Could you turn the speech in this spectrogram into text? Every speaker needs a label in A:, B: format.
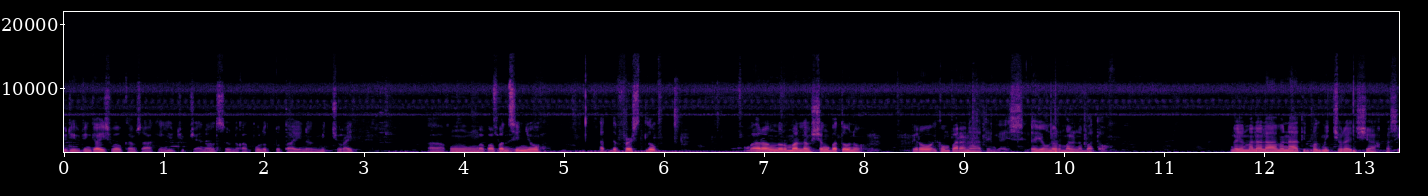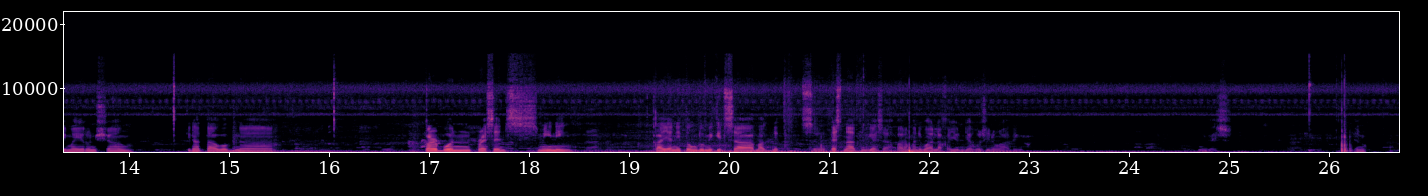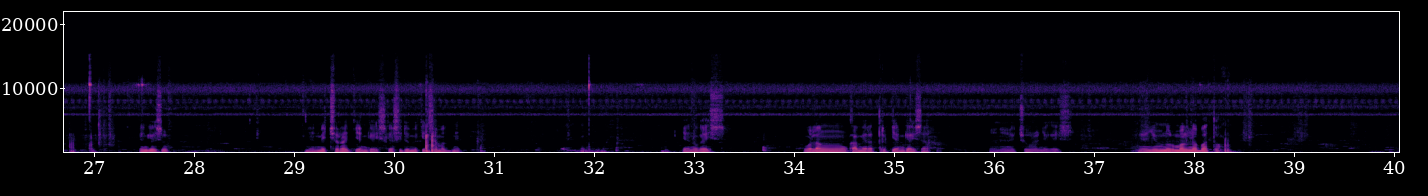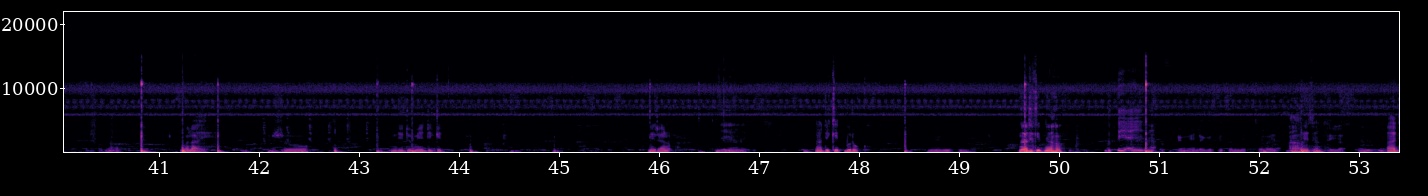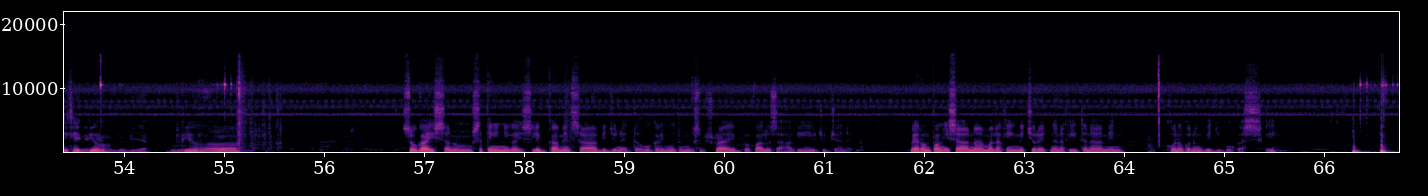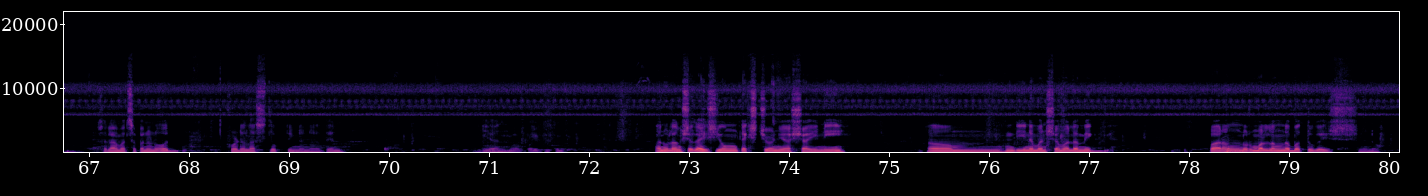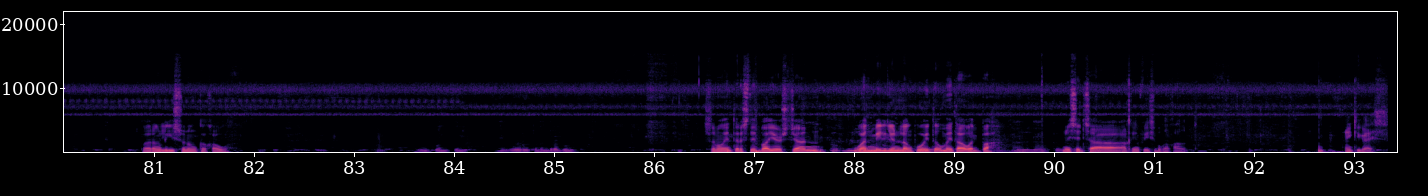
A: Good evening guys, welcome sa aking YouTube channel. So nakapulot po tayo ng meteorite. Ah, kung mapapansin nyo, at the first look, parang normal lang siyang bato no. Pero ikumpara natin guys, ito yung normal na bato. Ngayon, malalaman natin pag meteorite siya kasi mayroon siyang tinatawag na carbon presence, meaning kaya nitong dumikit sa magnet. So test natin guys ha, para maniwala kayo hindi ako sinungaling. Yan guys. Yan. oh. Yan guys oh. Yan, meteorite yan guys kasi dumikit sa magnet. Yan o guys. Walang camera trick yan guys ha. Yan yung itsura niya guys. Yan yung normal na bato. Wala eh. So, hindi dumidikit. Hindi ano?
B: Dili.
A: Ah, dikit buruk.
C: Ko.
A: Na.
B: Buti ay na.
C: Kami lagi kita meteorite.
A: Ah.
C: Tila.
A: Ah, dikit. Pure.
C: Pure
A: ah. So guys, anong sa tingin niyo guys? Leave comment sa video na ito. Huwag kalimutan mag-subscribe, pa-follow sa aking YouTube channel. Meron pang isa na malaking meteorite na nakita namin. Kunan ko ng video bukas. Okay? Salamat sa panonood. For the last look, tingnan natin. Yan. Ano lang siya guys, yung texture niya shiny. Um, hindi naman siya malamig. Parang normal lang na bato guys. You know? Parang liso ng kakao.
C: Yung kwanto, yung oro to ng dragon.
A: Sa mga interested buyers dyan, 1 million lang po ito. May tawad pa. Message sa aking Facebook account. Thank you guys.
